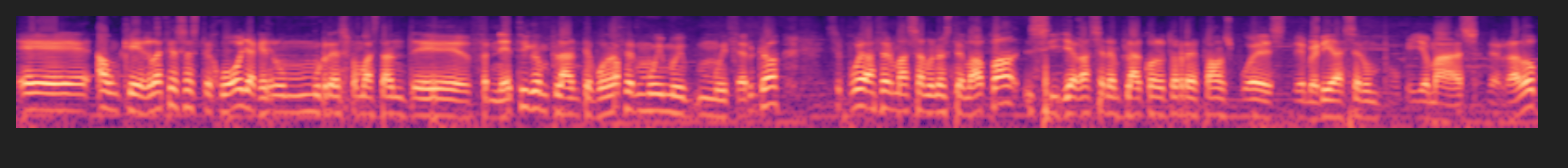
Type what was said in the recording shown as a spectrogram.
eh, aunque gracias a este juego, ya que tiene un respawn bastante frenético, en plan, te puede hacer muy, muy, muy cerca, se puede hacer más o menos este mapa. Si llega a ser en plan con otros respawns, pues debería ser un poquillo más cerrado.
